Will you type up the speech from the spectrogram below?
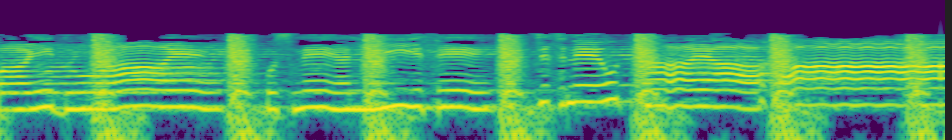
پائی دعائیں اس نے علی سے جس نے اٹھایا ہاں۔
